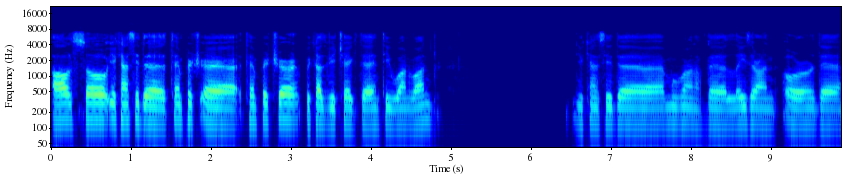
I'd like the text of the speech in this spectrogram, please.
also you can see the temperature uh, temperature because we checked the NT11 you can see the movement of the laser on or the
